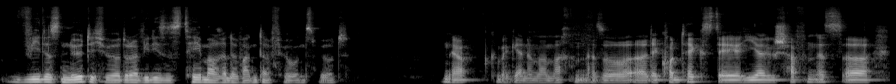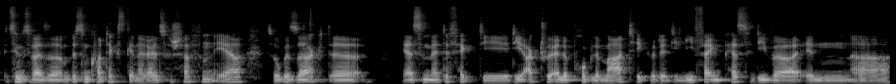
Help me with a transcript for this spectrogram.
wie das nötig wird oder wie dieses Thema relevanter für uns wird. Ja, können wir gerne mal machen. Also äh, der Kontext, der hier geschaffen ist, äh, beziehungsweise ein bisschen Kontext generell zu schaffen, eher so gesagt, äh, er ist im Endeffekt die, die aktuelle Problematik oder die Lieferengpässe, die wir in äh,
